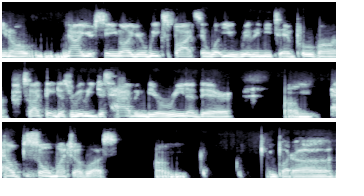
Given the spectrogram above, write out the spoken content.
you know, now you're seeing all your weak spots and what you really need to improve on. So I think just really just having the arena there um, helped so much of us. Um, but uh,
